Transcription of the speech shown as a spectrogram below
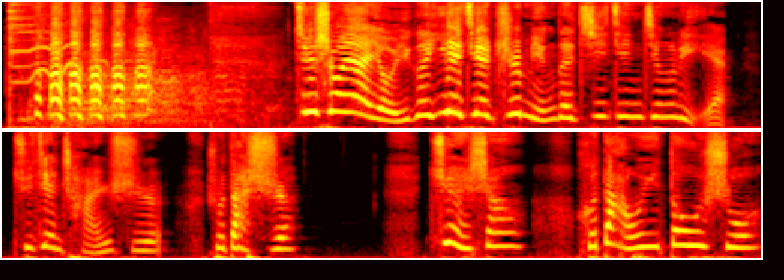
据说呀，有一个业界知名的基金经理去见禅师，说：“大师，券商和大 V 都说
